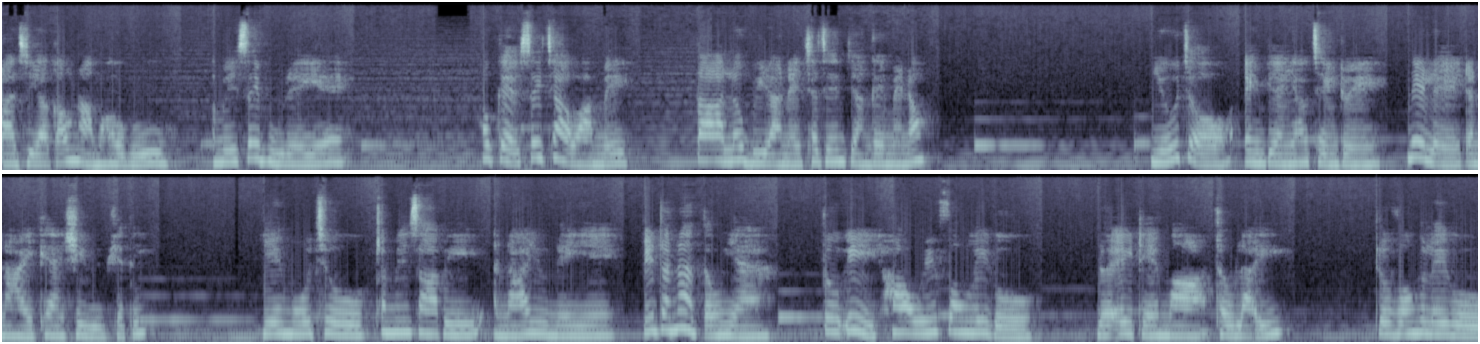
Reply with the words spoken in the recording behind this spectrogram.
လာကြီးကကောင်းတာမဟုတ်ဘူး အမေစိတ်ပူတယ်ရဲ့ဟုတ်ကဲ့စိတ်ချပါမေသားအလုပ်ပြီးရနဲ့ချက်ချင်းပြန်ခဲ့မယ်နော်မျိုးကျော်အိမ်ပြန်ရောက်ချိန်တွင်နေ့လယ်တနားရီခန့်ရှိပြီဖြစ်သည်ရေမိုးချိုထမင်းစားပြီးအနားယူနေရင်အင်တာနက်သုံးရန်သူ၏ဟာဝေးဖုန်းလေးကိုလွယ်အိတ်ထဲမှထုတ်လိုက်၏တူဖုန်းကလေးကို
